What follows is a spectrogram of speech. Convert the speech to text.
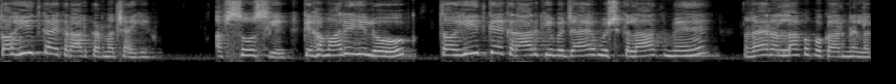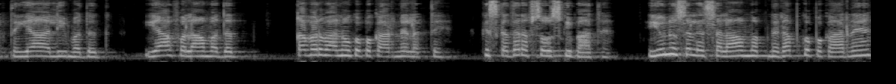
तोहीद का इकरार करना चाहिए। अफसोस ये कि हमारे ही लोग तोहीद के इकरार की बजाय मुश्किलात में गैर अल्लाह को पुकारने लगते या अली मदद, या फला मदद, कबर वालों को पुकारने लगते हैं। किस कदर अफसोस की बात है? यूनुस अपने रब को पुकार रहे हैं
